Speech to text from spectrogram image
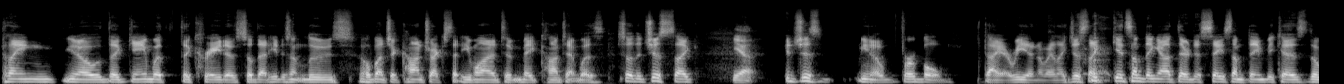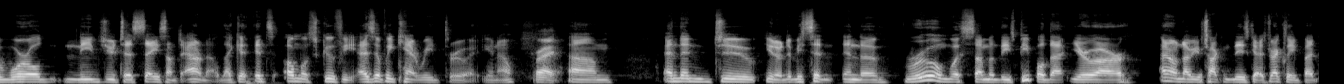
playing, you know, the game with the creative so that he doesn't lose a whole bunch of contracts that he wanted to make content with. So that just like, yeah, it's just you know verbal diarrhea in a way. Like just like get something out there to say something because the world needs you to say something. I don't know. Like it, it's almost goofy, as if we can't read through it. You know, right? Um, and then to you know to be sitting in the room with some of these people that you are i don't know you're talking to these guys directly but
